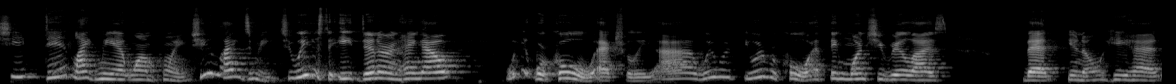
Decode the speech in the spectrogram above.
She did like me at one point. She liked me. She, we used to eat dinner and hang out. We were cool, actually. Uh, we were we were cool. I think once she realized that you know he had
